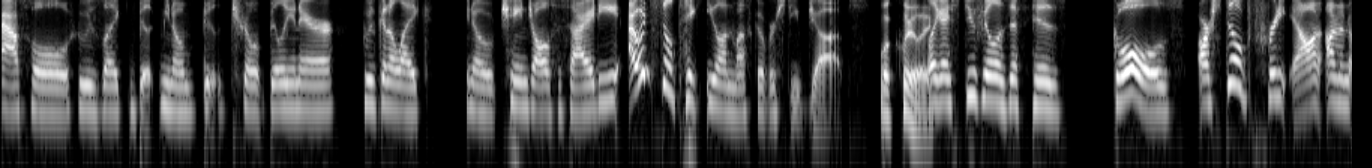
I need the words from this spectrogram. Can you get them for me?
asshole who's like you know billionaire who's gonna like you know change all of society i would still take elon musk over steve jobs. Well, clearly, like I do feel as if his goals are still pretty on, on an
